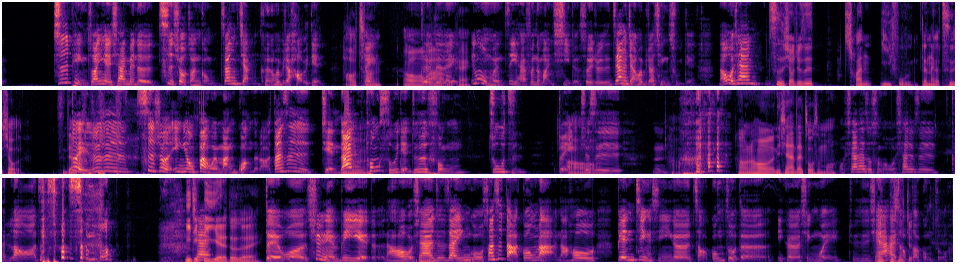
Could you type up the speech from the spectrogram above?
织品专业下面的刺绣专攻，这样讲可能会比较好一点。好长哦，对对对，okay, 因为我们自己还分的蛮细的，所以就是这样讲会比较清楚一点。然后我现在刺绣就是穿衣服的那个刺绣，是这样。对，就是刺绣的应用范围蛮广的啦。但是简单通俗一点，就是缝珠子。嗯、对，就是嗯，好。好，然后你现在在做什么？我现在在做什么？我现在就是啃老啊，在做什么？你已经毕业了，对不对？对，我去年毕业的，然后我现在就是在英国算是打工啦，然后边进行一个找工作的一个行为，就是现在还找不到工作。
